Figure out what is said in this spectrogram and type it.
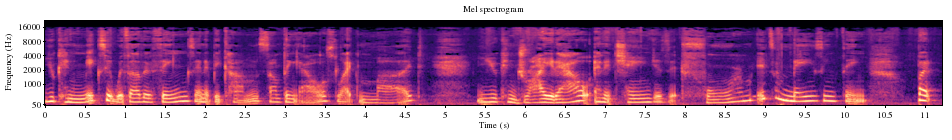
you can mix it with other things and it becomes something else like mud. You can dry it out and it changes its form. It's amazing thing. But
